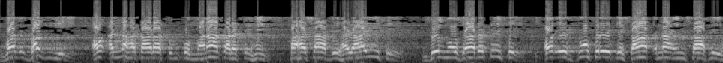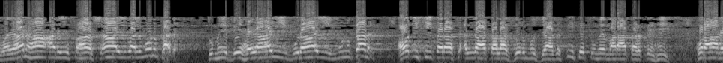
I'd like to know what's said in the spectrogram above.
ول اور اللہ تعالیٰ تم کو منع کرتے ہیں فحشا بے حیائی سے، ظلم و زیادتی سے۔ اور ایک دوسرے کے ساتھ نا انصافی وینہا انل فحشائی ول منکر تمہیں بے حیائی، برائی، منکر اور اسی طرح سے اللہ تعالیٰ ظلم و زیادتی سے تمہیں منع کرتے ہیں۔ قرآن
